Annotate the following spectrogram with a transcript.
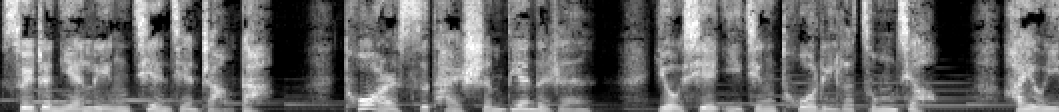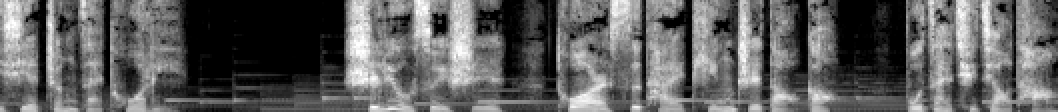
随着年龄渐渐长大，托尔斯泰身边的人有些已经脱离了宗教，还有一些正在脱离。十六岁时，托尔斯泰停止祷告，不再去教堂。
